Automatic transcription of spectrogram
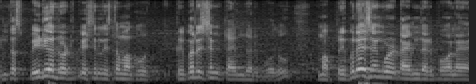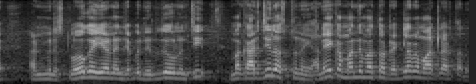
ఇంత స్పీడ్గా నోటిఫికేషన్లు ఇస్తే మాకు ప్రిపరేషన్ టైం సరిపోదు. మా ప్రిపరేషన్ కూడా టైం సరిపోవాలి. అండ్ మీరు స్లోగా ఇవ్వండి అని చెప్పి నిరుద్యోగుల నుంచి మాకు అర్జీలు వస్తున్నాయి. అనేక మంది మాతో రెగ్యులర్గా మాట్లాడతారు.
